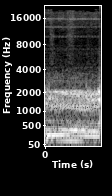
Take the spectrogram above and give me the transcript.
to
